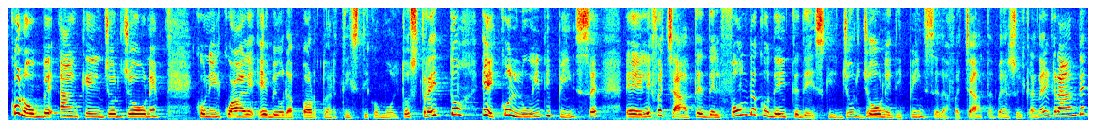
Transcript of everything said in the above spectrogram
Conobbe anche il Giorgione, con il quale ebbe un rapporto artistico molto stretto e con lui dipinse eh, le facciate del Fondaco dei tedeschi. Giorgione dipinse la facciata verso il Canal Grande,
